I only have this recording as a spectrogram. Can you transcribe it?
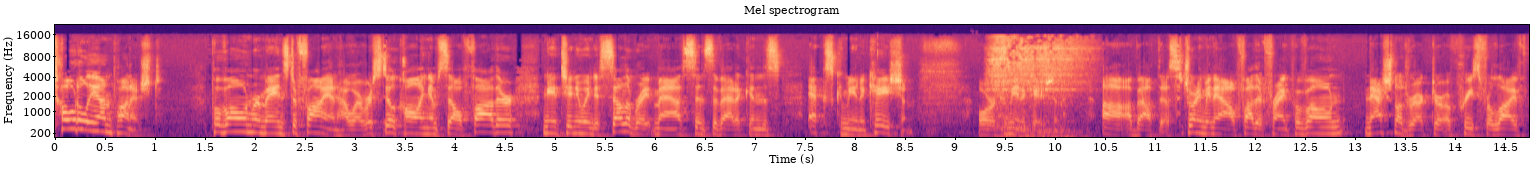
totally unpunished. Pavone remains defiant, however, still calling himself father and continuing to celebrate Mass since the Vatican's excommunication or communication uh, about this. Joining me now, Father Frank Pavone, National Director of Priests for Life.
